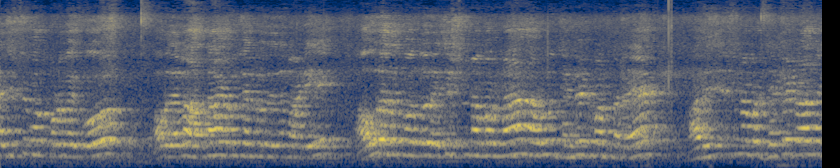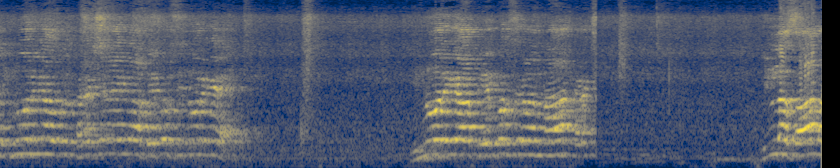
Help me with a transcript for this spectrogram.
ರಿಜಿಸ್ಟರ್ ಒಂದು ಕೊಡಬೇಕು. ಅವ್ರದೆಲ್ಲ ಹದಿನಾರು ಜನರು ಇದು ಮಾಡಿ, ಅವ್ರು ಅದಕ್ಕೆ ಒಂದು ರಿಜಿಸ್ಟರ್ ನಂಬರ್ನ ಅವರು ಜನರೇಟ್ ಮಾಡ್ತಾರೆ. ಆ ರಿಜಿಸ್ಟರ್ ನಂಬರ್ ಜನರೇಟ್ ಆದ್ರೆ ಇನ್ನೂವರೆಗೆ ಅವ್ರದ್ದು ಕರೆಕ್ಷನ್ ಆಗಿಲ್ಲ ಪೇಪರ್ಸ್ ಇನ್ನೂವರೆಗೆ. ಇನ್ನೂವರೆಗೆ ಆ ಪೇಪರ್ಸ್ಗಳನ್ನ ಕರೆಕ್ಷನ್ ಇಲ್ಲ ಸರ್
